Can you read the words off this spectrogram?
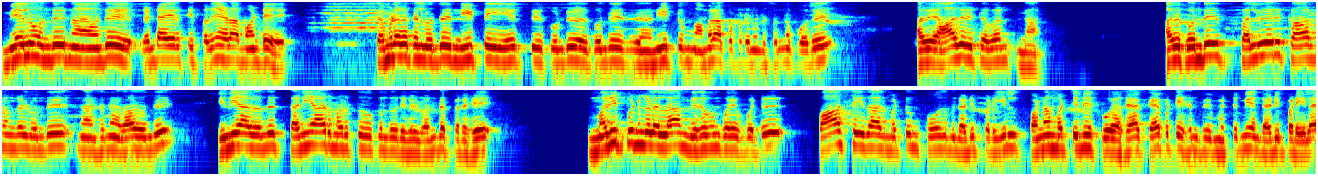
மேலும் வந்து நான் வந்து ரெண்டாயிரத்தி பதினேழாம் ஆண்டு தமிழகத்தில் வந்து நீட்டை ஏற்று கொண்டு அதுக்கு வந்து நீட்டும் அமலாக்கப்படும் என்று சொன்னபோது அதை ஆதரித்தவன் நான். அதுக்கு வந்து பல்வேறு காரணங்கள் வந்து நான் சொன்னேன். அதாவது வந்து இந்தியாவில் வந்து தனியார் மருத்துவக் கல்லூரிகள் வந்த பிறகு மதிப்பெண்கள் எல்லாம் மிகவும் குறைப்பட்டு பாஸ் செய்தால் மட்டும் போதும் என்ற அடிப்படையில் பணம் மட்டுமே கேபிட்டேஷன் ஃபீ மட்டுமே என்ற அடிப்படையில்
